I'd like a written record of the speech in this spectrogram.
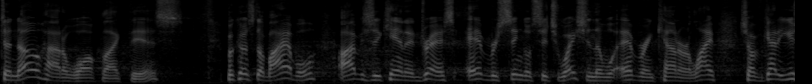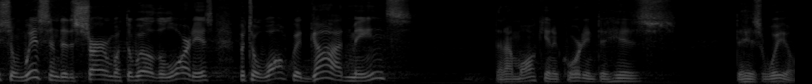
to know how to walk like this. Because the Bible obviously can't address every single situation that we'll ever encounter in life. So I've got to use some wisdom to discern what the will of the Lord is. But to walk with God means that I'm walking according to His, to his will.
